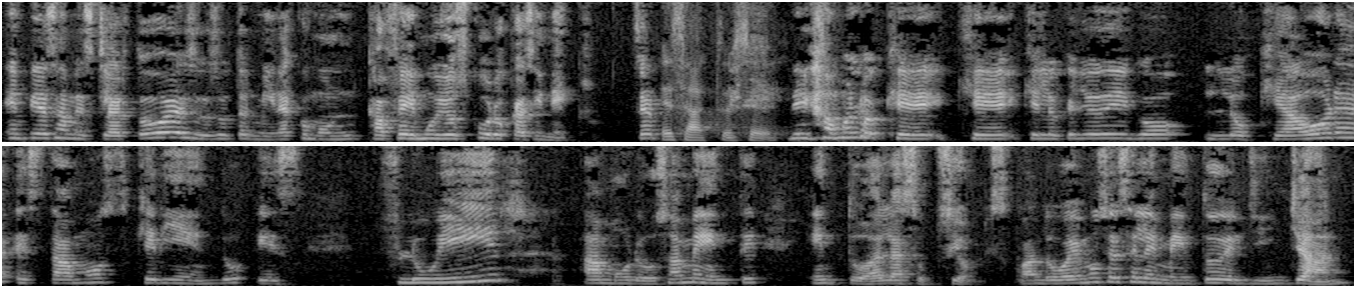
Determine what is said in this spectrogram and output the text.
empieza a mezclar todo eso, eso termina como un café muy oscuro, casi negro. ¿cierto? Exacto, sí. Digamos lo que, que, que lo que yo digo, lo que ahora estamos queriendo es fluir amorosamente en todas las opciones. Cuando vemos ese elemento del yin yang,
